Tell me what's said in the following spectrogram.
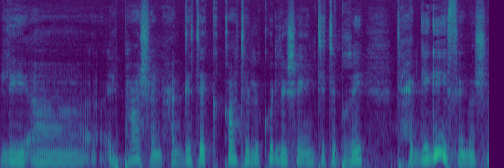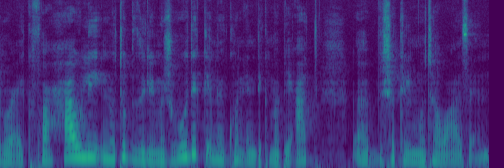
لل passion حقتك قاتل لكل شيء أنت تبغي تحققيه في مشروعك. فحاولي إنه تبذلي مجهودك إنه يكون عندك مبيعات بشكل متوازن.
